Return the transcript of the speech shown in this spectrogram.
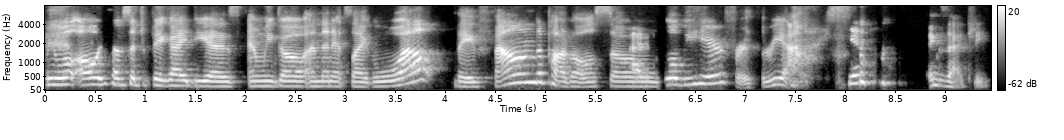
We will always have such big ideas and we go and then it's like well they found a puddle so we'll be here for three hours. Yeah exactly.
